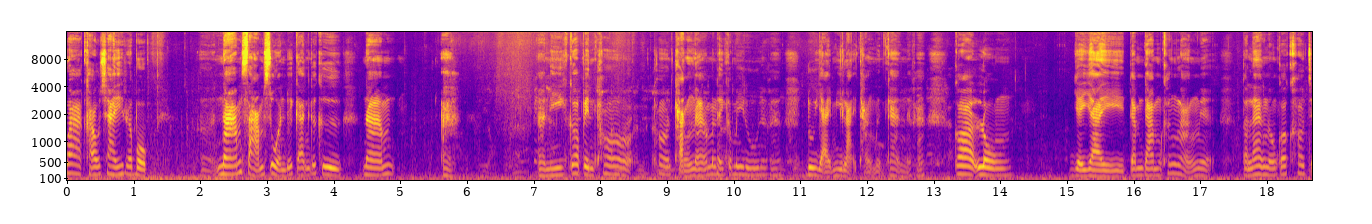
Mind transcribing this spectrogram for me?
ว่าเขาใช้ระบบน้ำสามส่วนด้วยกันก็คือน้ำอะ อันนี้ก็เป็นท่อท่อถังน้ำอะไรก็ไม่รู้นะคะ ดูใหญ่มีหลายถังเหมือนกันนะคะ ก็ลงใหญ่ๆดำๆข้างหลังเนี่ยตอนแรกน้องก็เข้าใจ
